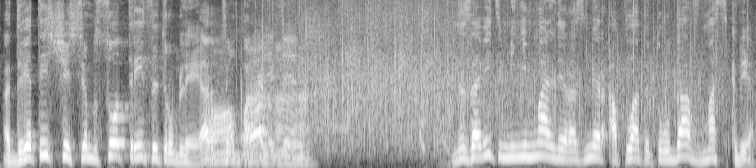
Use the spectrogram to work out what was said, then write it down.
А 2730 рублей. Артем, пока. Назовите минимальный размер оплаты труда в Москве.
